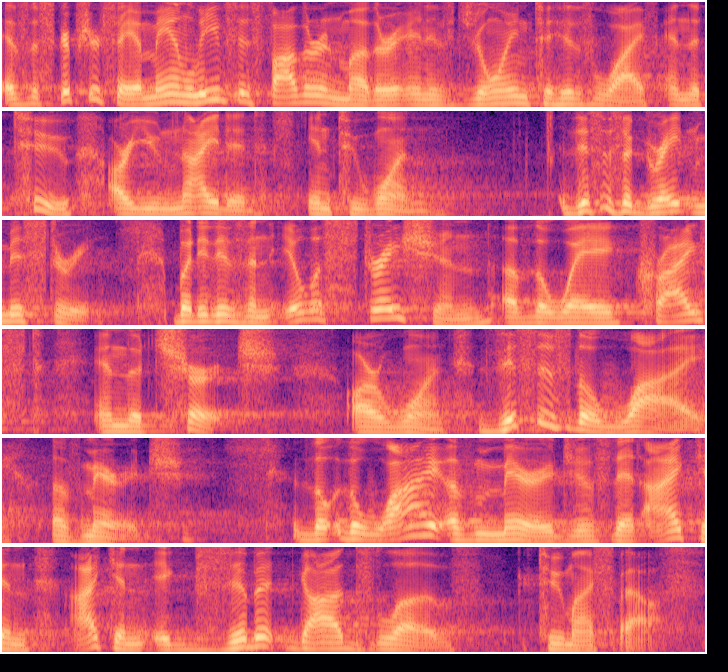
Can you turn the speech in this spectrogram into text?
as the scriptures say, a man leaves his father and mother and is joined to his wife, and the two are united into one. This is a great mystery, but it is an illustration of the way Christ and the church are one. This is the why of marriage. The, the why of marriage is that I can, I can exhibit God's love to my spouse.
